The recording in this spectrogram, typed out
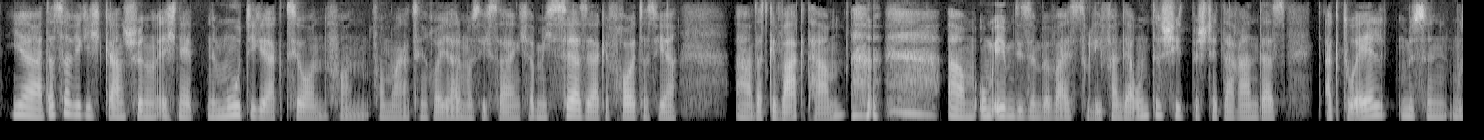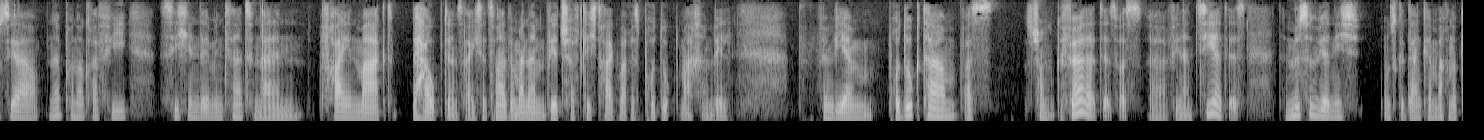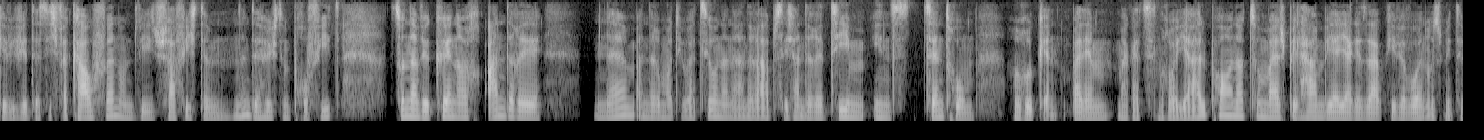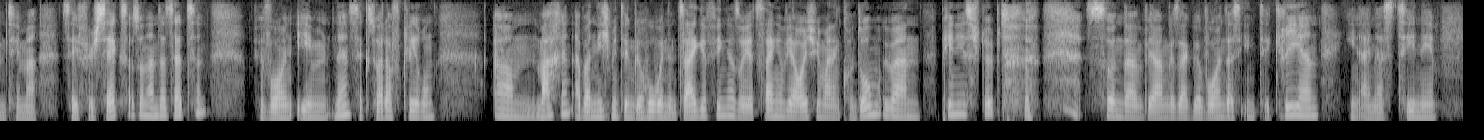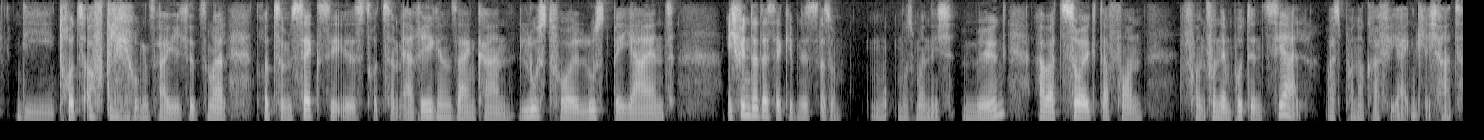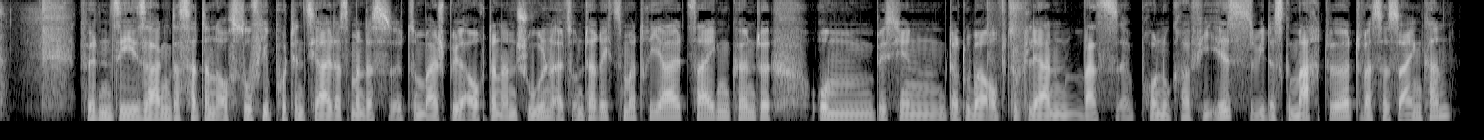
Ja, das war wirklich ganz schön und echt eine, eine mutige Aktion von, vom Magazin Royal, muss ich sagen. Ich habe mich sehr, sehr gefreut, dass wir äh, das gewagt haben, ähm, um eben diesen Beweis zu liefern. Der Unterschied besteht daran, dass aktuell müssen, muss ja ne, Pornografie sich in dem internationalen freien Markt behaupten, sage ich jetzt mal, wenn man ein wirtschaftlich tragbares Produkt machen will. Wenn wir ein Produkt haben, was schon gefördert ist, was äh, finanziert ist, dann müssen wir nicht uns Gedanken machen, okay, wie wird das sich verkaufen und wie schaffe ich den, ne, den höchsten Profit, sondern wir können auch andere ne, andere Motivation, eine andere Absicht, andere Team ins Zentrum rücken. Bei dem Magazin Royal Porno zum Beispiel haben wir ja gesagt, okay, wir wollen uns mit dem Thema Safer Sex auseinandersetzen. Wir wollen eben ne, Sexualaufklärung ähm, machen, aber nicht mit dem gehobenen Zeigefinger. So, jetzt zeigen wir euch, wie man ein Kondom über einen Penis stülpt, sondern wir haben gesagt, wir wollen das integrieren in einer Szene, die trotz Aufklärung, sage ich jetzt mal, trotzdem sexy ist, trotzdem erregend sein kann, lustvoll, lustbejahend. Ich finde das Ergebnis, also muss man nicht mögen, aber zeugt davon, von, von dem Potenzial, was Pornografie eigentlich hat. Würden Sie sagen, das hat dann auch so viel Potenzial, dass man das äh, zum Beispiel auch dann an Schulen als Unterrichtsmaterial zeigen könnte, um ein bisschen darüber aufzuklären, was äh, Pornografie ist, wie das gemacht wird, was das sein kann?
